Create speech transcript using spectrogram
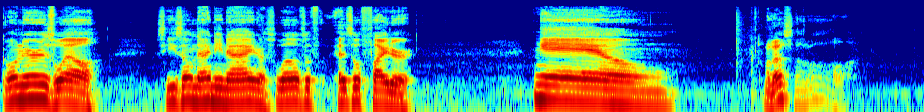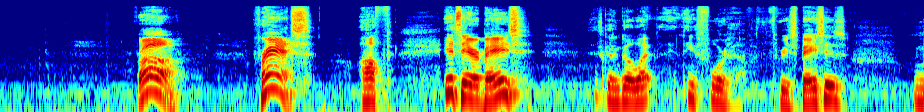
going there as well C-Zone 99 as well as a, as a fighter well that's not all from France off its airbase. It's going to go what? I think four, three spaces. One,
